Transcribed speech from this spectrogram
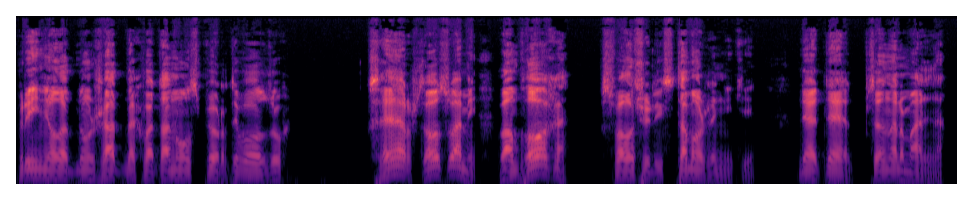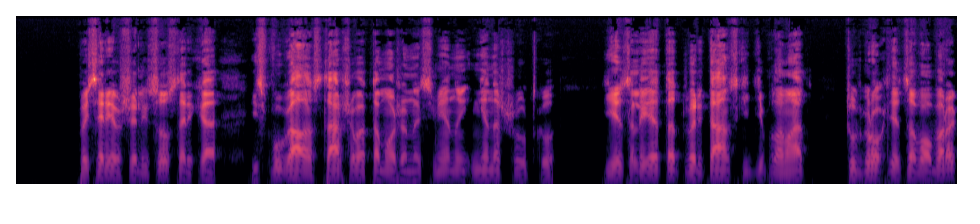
принял одну, жадно хватанул спертый воздух. — Сэр, что с вами? Вам плохо? — всполошились таможенники. — Нет-нет, все нормально. Посеревшее лицо старика испугало старшего таможенной смены не на шутку. Если этот британский дипломат тут грохнется в обморок,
